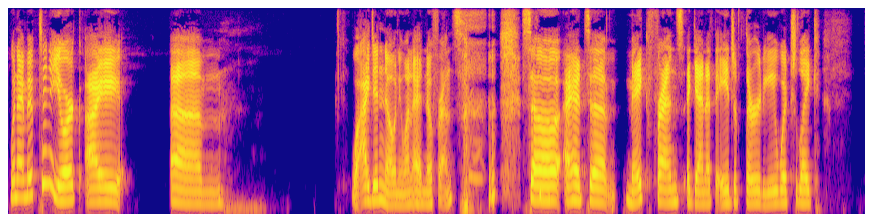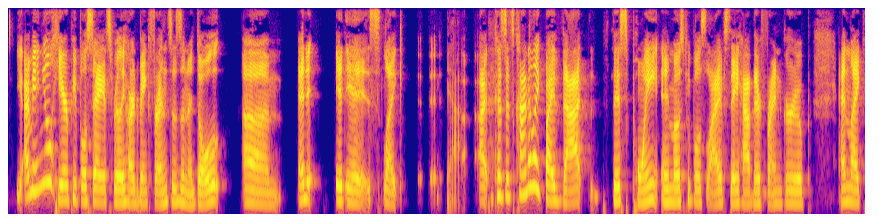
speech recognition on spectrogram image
When I moved to New York, I um well, I didn't know anyone. I had no friends. so I had to make friends again at the age of 30, which like I mean, you'll hear people say it's really hard to make friends as an adult. Um, and it, it is like, yeah, because it's kind of like by that this point in most people's lives, they have their friend group, and like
